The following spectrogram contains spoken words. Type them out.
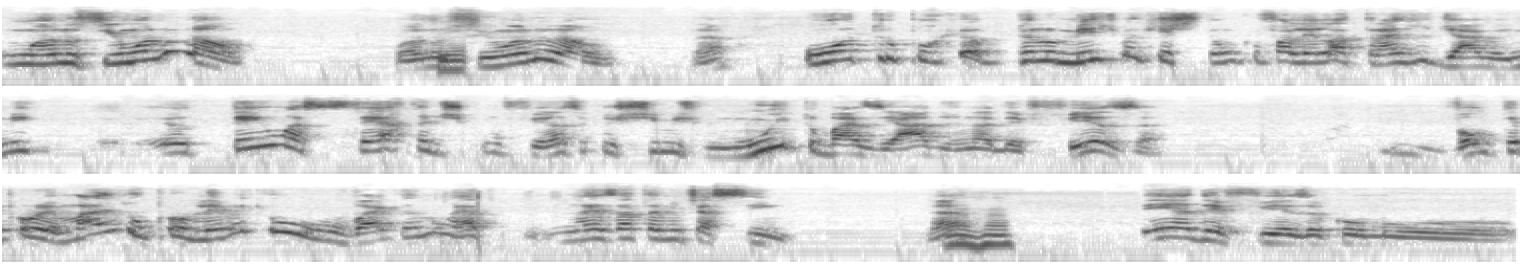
um ano sim, um ano não. Um ano sim, sim um ano não. Né? Outro, porque pela mesma questão que eu falei lá atrás do Diago. Eu tenho uma certa desconfiança que os times muito baseados na defesa vão ter problema. Mas o problema é que o Vikings não é, não é exatamente assim. Né? Uhum. Tem a defesa como,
